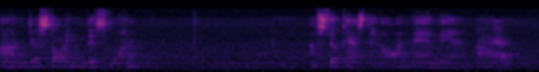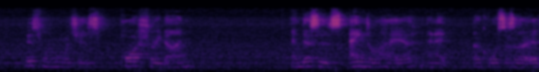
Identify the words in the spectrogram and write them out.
I'm just starting this one. I'm still casting on, and then I have this one, which is partially done. And this is angel hair, and it, of course, is red.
